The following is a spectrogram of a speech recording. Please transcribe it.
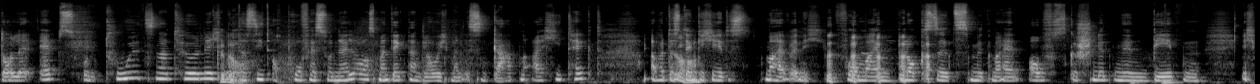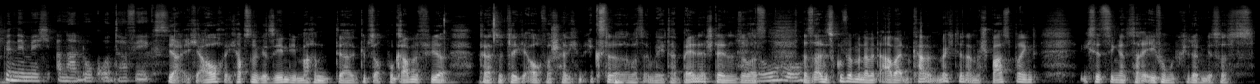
dolle Apps und Tools natürlich. Genau. Und das sieht auch professionell aus. Man denkt dann, glaube ich, man ist ein Gartenarchitekt. Aber das Ja. denke ich jedes Mal, wenn ich vor meinem Blog sitze mit meinen ausgeschnittenen Beeten. Ich bin nämlich analog unterwegs. Ja, ich auch. Ich habe es nur gesehen, die machen, da gibt es auch Programme für. Kann das natürlich auch wahrscheinlich in Excel oder was, irgendwelche Tabellen erstellen und sowas. Hallo. Das ist alles gut, wenn man damit arbeiten kann und möchte, damit Spaß bringt. Ich sitze den ganzen Tag eh vom Computer, mir ist das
